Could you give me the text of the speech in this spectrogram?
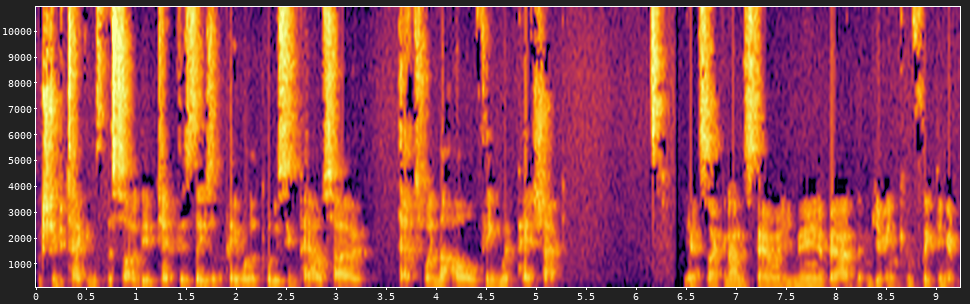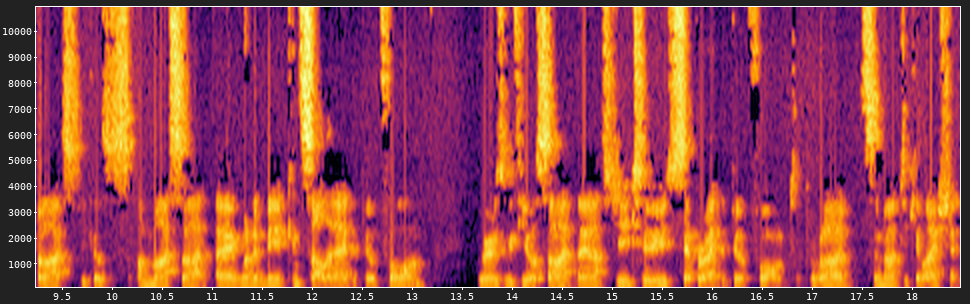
we should be taking the side of the objectors. These are the people that put us in power. So that's when the whole thing went pear shaped. Yes, I can understand what you mean about them giving conflicting advice because on my site they wanted me to consolidate the built form, whereas with your site they asked you to separate the built form to provide some articulation.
